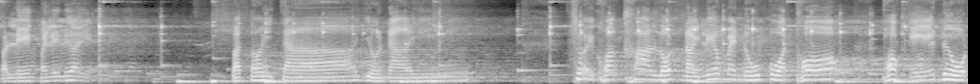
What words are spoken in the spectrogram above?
บรรเลงไปเรื่อยๆป้าต้อยจ๋าอยู่ไหน ช่วยควักค่ารถหน่อยเร็วแม่หนูปวดท้องพ่อเก๋โดด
